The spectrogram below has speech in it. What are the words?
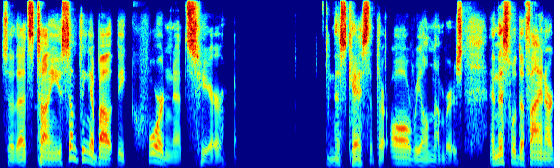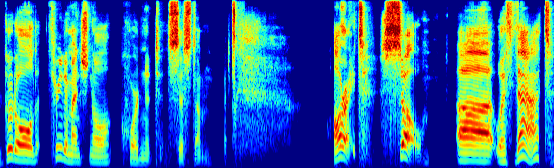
So that's telling you something about the coordinates here. In this case, that they're all real numbers. And this will define our good old three-dimensional coordinate system. All right, so uh, with that,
